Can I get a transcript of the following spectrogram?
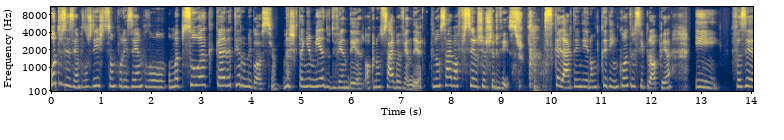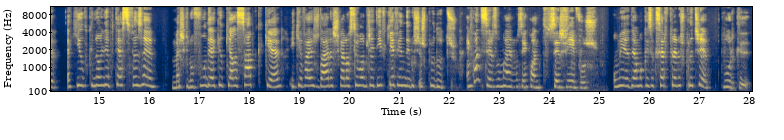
Outros exemplos disto são, por exemplo, uma pessoa que queira ter um negócio, mas que tenha medo de vender ou que não saiba vender, que não saiba oferecer os seus serviços se calhar tem de ir um bocadinho contra si própria e fazer aquilo que não lhe apetece fazer, mas que no fundo é aquilo que ela sabe que quer e que a vai ajudar a chegar ao seu objetivo, que é vender os seus produtos. Enquanto seres humanos, enquanto seres vivos, o medo é uma coisa que serve para nos proteger, porque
